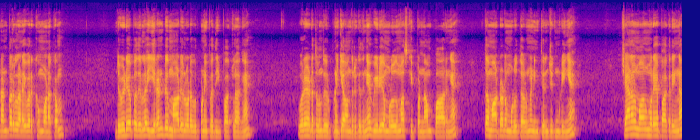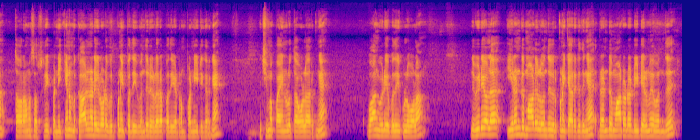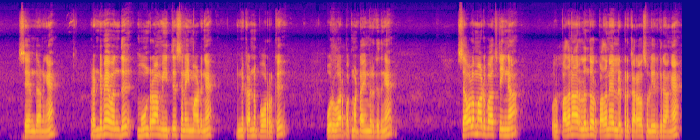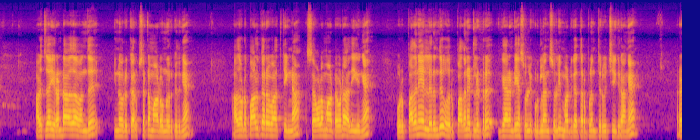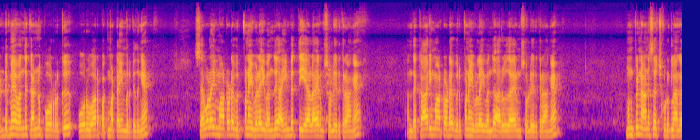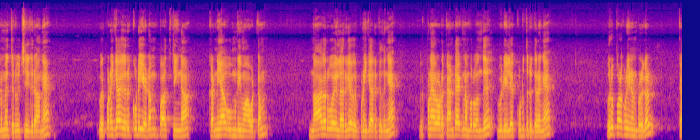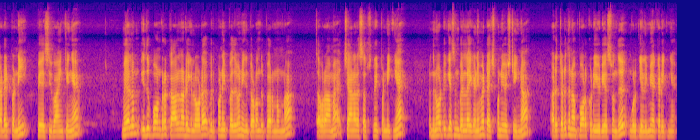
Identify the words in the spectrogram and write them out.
நண்பர்கள் அனைவருக்கும் வணக்கம். இந்த வீடியோ பதிவில் இரண்டு மாடுகளோட விற்பனை பதிவு பார்க்கலாங்க. ஒரே இடத்துல வந்து விற்பனைக்காக வந்திருக்குதுங்க. வீடியோ முழுவதுமாக ஸ்கிப் பண்ணாமல் பாருங்கள் இந்த மாட்டோட முழு தகவலுமே நீங்கள் தெரிஞ்சுக்க முடியுங்க. சேனல் முதல் முறையாக பார்க்குறீங்கன்னா தவறாமல் சப்ஸ்கிரைப் பண்ணிக்க. நம்ம கால்நடைகளோட விற்பனை பதிவு வந்து ரெகுலராக பதிவேற்றம் பண்ணிகிட்டு இருக்கிறேங்க நிச்சயமாக பயனுள்ள தகவலாக இருக்குங்க. வாங்க வீடியோ பதிவுக்குள்ளே போகலாம் இந்த வீடியோவில் இரண்டு மாடுகள் வந்து விற்பனைக்காக இருக்குதுங்க. ரெண்டு மாட்டோட டீட்டெயிலுமே வந்து சேம் தானுங்க. ரெண்டுமே வந்து மூன்றாம் ஈத்து சினை மாடுங்க. இன்னும் கன்று போடுறதுக்கு ஒரு வாரம் பக்கமாக டைம் இருக்குதுங்க. செவல மாடு பார்த்துட்டிங்கன்னா ஒரு பதினாறுலேருந்து ஒரு பதினேழு லிட்டர் கறவை சொல்லியிருக்கிறாங்க. அடுத்ததாக இரண்டாவதாக வந்து இன்னொரு கருப்பு சட்டை மாடு ஒன்று இருக்குதுங்க. அதோட பால் கறவை பார்த்துட்டிங்கன்னா செவல மாட்டை விட அதிகங்க. ஒரு பதினேழுலேருந்து ஒரு பதினெட்டு லிட்டரு கேரண்டியாக சொல்லி கொடுக்கலான்னு சொல்லி மாட்டுக்கார் தரப்புலேருந்து தெரிவிச்சுக்கிறாங்க ரெண்டுமே வந்து கன்று போடுறதுக்கு ஒரு வாரம் பக்கமாக டைம் இருக்குதுங்க. செவலை மாட்டோட விற்பனை விலை வந்து ஐம்பத்தி ஏழாயிரம் சொல்லியிருக்கிறாங்க. அந்த காரி மாட்டோட விற்பனை விலை வந்து அறுபதாயிரம் சொல்லியிருக்கிறாங்க. முன்பின் அனுசரித்து கொடுக்கலாங்கிறமே தெரிவிச்சிருக்கிறாங்க விற்பனைக்காக இருக்கக்கூடிய இடம் பார்த்துட்டிங்கன்னா கன்னியாகுமரி மாவட்டம் நாகர்கோயில் அருகே விற்பனைக்காக இருக்குதுங்க. விற்பனையாளரோட கான்டாக்ட் நம்பர் வந்து வீடியோலே கொடுத்துருக்குறேங்க. விருப்பப்படக்கூடிய நண்பர்கள் கான்டாக்ட் பண்ணி பேசி வாங்கிக்கோங்க. மேலும் இது போன்ற கால்நடைகளோட விற்பனை பதிவை நீங்கள் தொடர்ந்து பெறணும்னா தவறாமல் சேனலை சப்ஸ்கிரைப் பண்ணிக்கங்க. இந்த நோட்டிஃபிகேஷன் பெல் ஐக்கனையுமே டச் பண்ணி வச்சிட்டிங்கன்னா அடுத்தடுத்து நான் போடக்கூடிய வீடியோஸ் வந்து உங்களுக்கு எளிமையாக கிடைக்குங்க.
